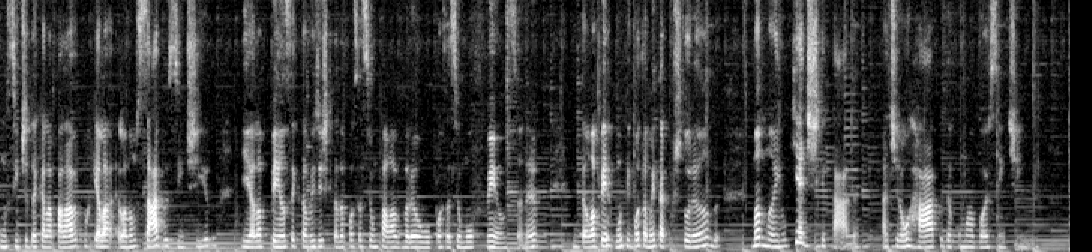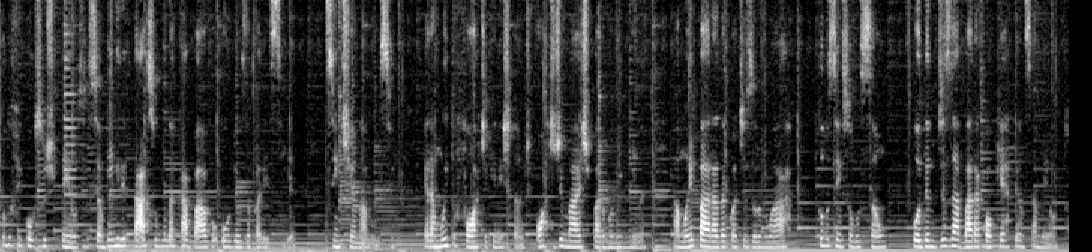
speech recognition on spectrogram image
com o sentido daquela palavra, porque ela, ela não sabe o sentido e ela pensa que talvez desquitada possa ser um palavrão ou possa ser uma ofensa, né? Então ela pergunta enquanto a mãe está costurando: Mamãe, o que é desquitada? Atirou rápida com uma voz sentindo. Tudo ficou suspenso. Se alguém gritasse, o mundo acabava ou Deus aparecia. Sentia na Lúcia. Era muito forte aquele instante, forte demais para uma menina. A mãe parada com a tesoura no ar, tudo sem solução, podendo desabar a qualquer pensamento.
